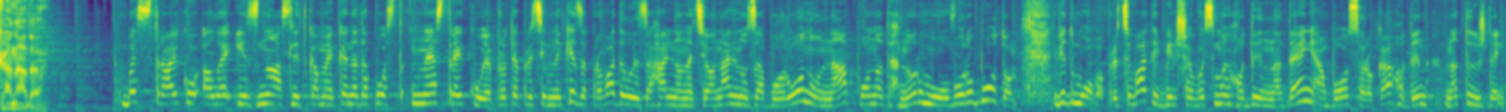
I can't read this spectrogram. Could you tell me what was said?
Канада. Без страйку, але із наслідками Кенеда Пост не страйкує. Проте працівники запровадили загальнонаціональну заборону на понаднормову роботу. Відмова працювати більше 8 годин на день або 40 годин на тиждень.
